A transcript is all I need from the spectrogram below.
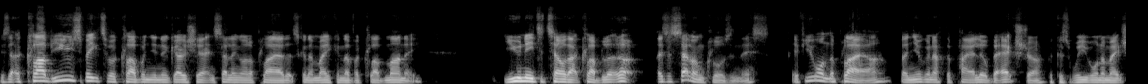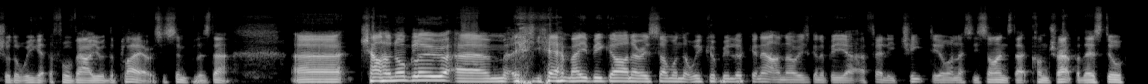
Is that a club you speak to a club when you're negotiating selling on a player that's going to make another club money? You need to tell that club, look, look there's a sell on clause in this. If you want the player, then you're going to have to pay a little bit extra because we want to make sure that we get the full value of the player. It's as simple as that. Uh, Calhanoglu, um, yeah, maybe Garner is someone that we could be looking at. I know he's going to be a, fairly cheap deal unless he signs that contract, but there's still,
